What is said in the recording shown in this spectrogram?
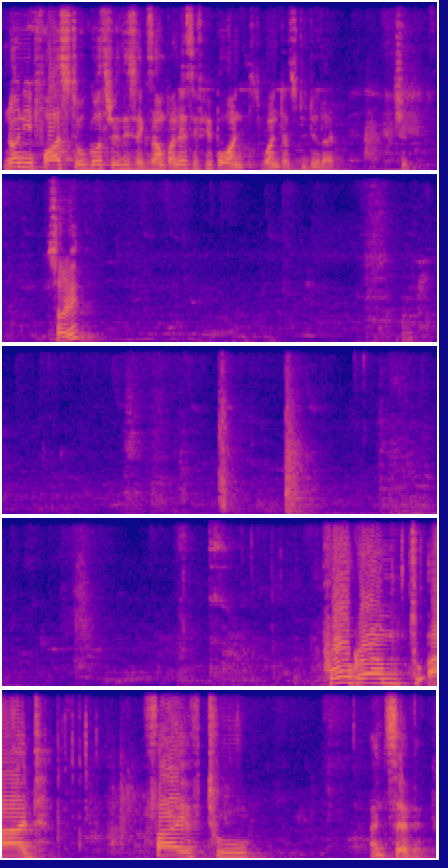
No need for us to go through this example unless if people want, want us to do that. Should, sorry? Program to add 5, 2, and 7.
